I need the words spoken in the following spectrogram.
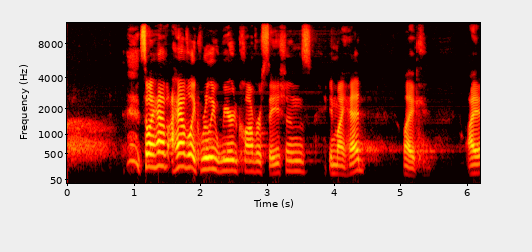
so I have, I have like really weird conversations in my head. Like, I,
